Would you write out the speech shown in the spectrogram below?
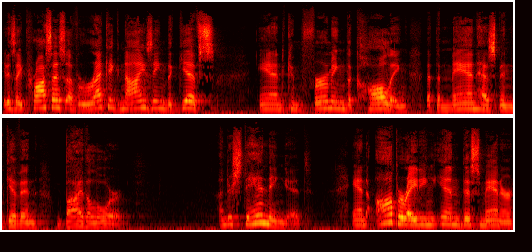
It is a process of recognizing the gifts and confirming the calling that the man has been given by the Lord. Understanding it and operating in this manner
